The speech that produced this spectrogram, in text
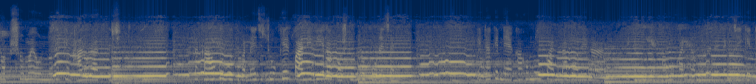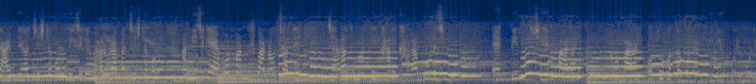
সব সময় অন্যদেরকে ভালো রাখতে শিখি। এটা কাউকে বলতে পারে না, এই যে চোখের পানি দিয়ে না কষ্টগুলো পড়ে যায়। এটাকে ন্যাকামো কান্না বলে না। এটাকে ন্যাকামো কান্না বলে না। নিজেকে টাইম দেওয়ার চেষ্টা করো, নিজেকে ভালো রাখার চেষ্টা করো। আর নিজেকে এমন মানুষ বানাও যাতে যারা তোমাকে খারাপ খারাপ বলেছিল, একদিন সে পাড়ায় পাড়ায় কত কথা বলে ভিডিও করে বলে।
